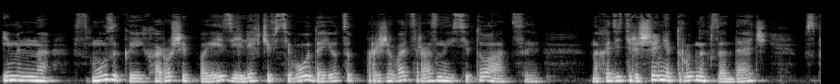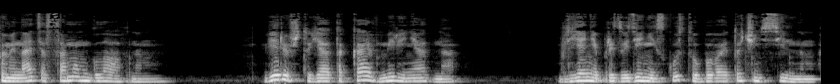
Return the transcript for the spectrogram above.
Именно с музыкой и хорошей поэзией легче всего удается проживать разные ситуации, находить решение трудных задач, вспоминать о самом главном – Верю, что я такая в мире не одна. Влияние произведений искусства бывает очень сильным.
